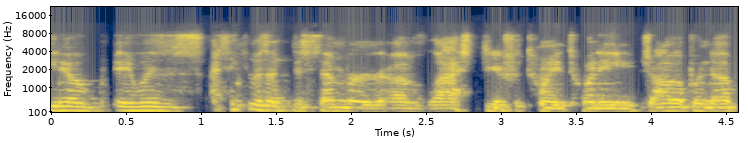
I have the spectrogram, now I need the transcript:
you know, it was, I think it was like December of last year, so 2020, job opened up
